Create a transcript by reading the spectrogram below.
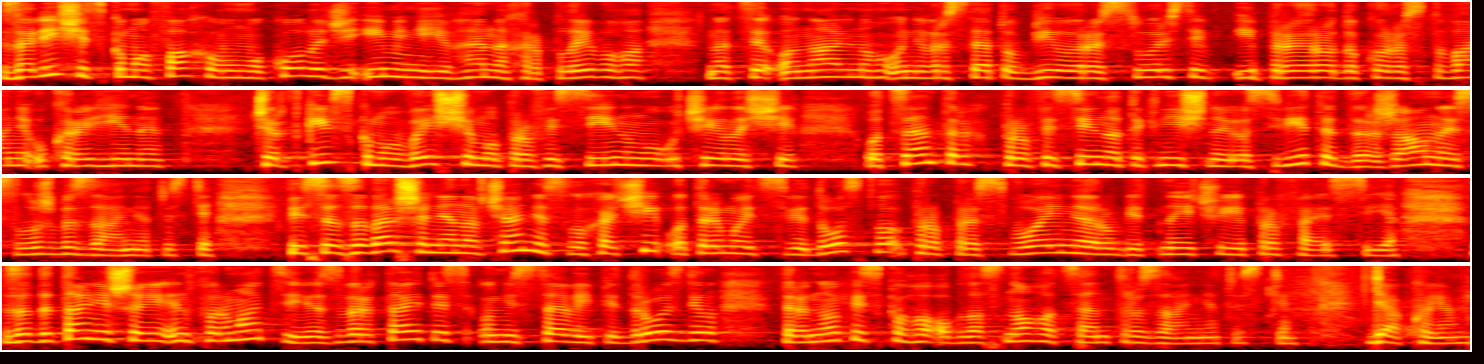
Заліщицькому фаховому коледжі імені Євгена Храпливого Національного університету біоресурсів і природокористування України, Чортківському вищому професійному училищі, центрах професійно-технічної освіти Державної служби зайнятості. Після завершення навчання слухачі отримують свідоцтво про присвоєння робітничої професії. За детальнішою інформацією звертайтесь у місцевий підрозділ Тернопільського обласного центру зайнятості. Дякую.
